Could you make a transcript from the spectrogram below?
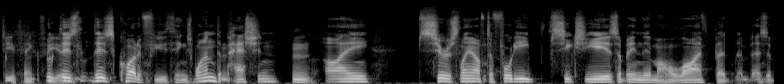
do you think, for Look, you? there's there's quite a few things. One, the hmm. passion. Hmm. I seriously, after 46 years, I've been there my whole life, but as a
